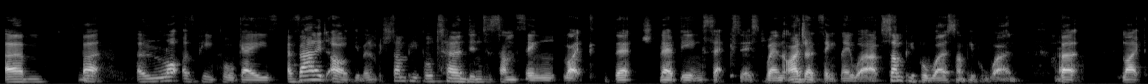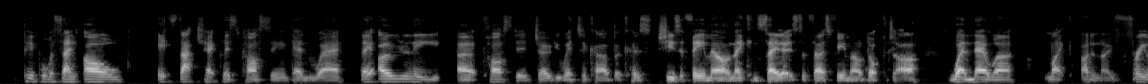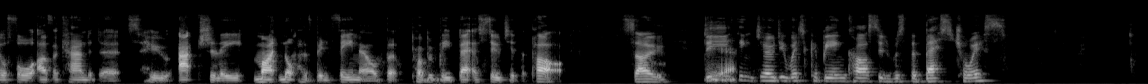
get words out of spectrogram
Um, but a lot of people gave a valid argument, which some people turned into something like that they're being sexist when I don't think they were. Some people were, some people weren't. But like people were saying, oh, it's that checklist casting again where they only uh, casted Jodie Whittaker because she's a female and they can say that it's the first female doctor when there were like I don't know three or four other candidates who actually might not have been female but probably better suited the part. So, do you think Jodie Whittaker being casted was the best choice?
